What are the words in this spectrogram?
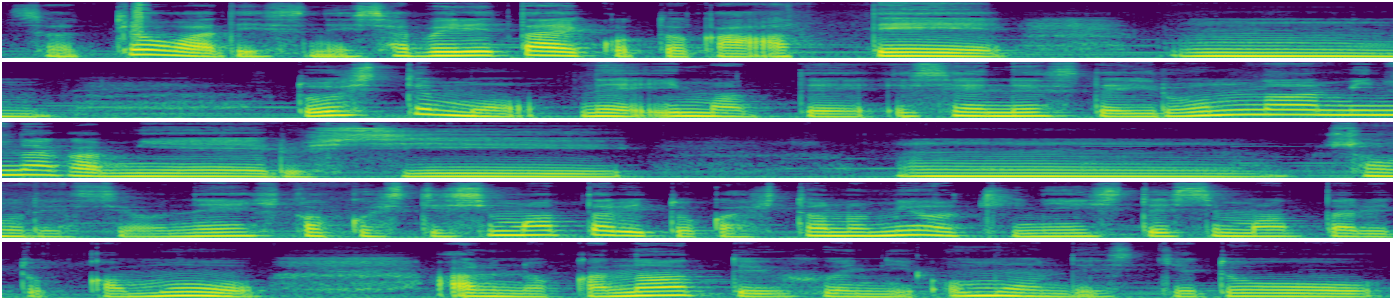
そう今日はですね喋りたいことがあってうん。どうしてもね今って SNS でいろんなみんなが見えるしうーん。そうですよね。比較してしまったりとか人の目を気にしてしまったりとかもあるのかなっていうふうに思うんですけど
